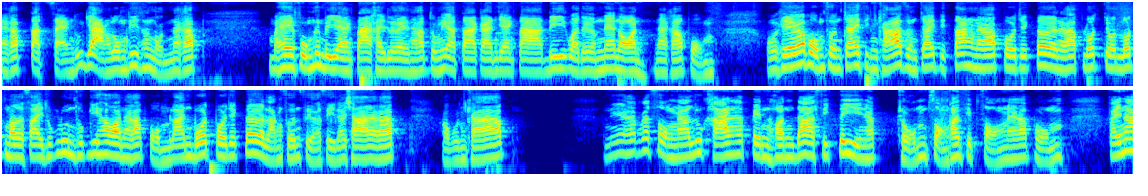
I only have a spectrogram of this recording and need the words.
นะครับ ตัดแสงทุกอย่างลงที่ถนนนะครับไม่ให้ฟุ้งขึ้นไปแยงตาใครเลยนะครับ ตรงนี้อัตราการแยงตาดีกว่าเดิมแน่นอนนะครับ ผม โอเคครับผมสนใจสินค้าสนใจติดตั้งนะครับโปรเจคเตอร์นะครับรถยนต์รถมอเตอร์ไซค์ทุกรุ่นทุกยี่ห้อนะครับผมร้านโบสโปรเจคเตอร์หลังสวนเสือศรีราชานะครับขอบคุณครับนี่นะครับก็ส่งงานลูกค้านะครับเป็น Honda City นะครับโฉม 2012 นะครับผมไฟหน้า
